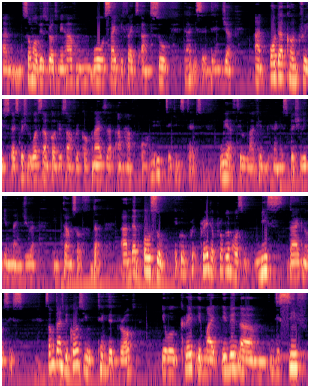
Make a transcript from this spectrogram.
and some of these drugs may have more side effects, and so that is a danger. And other countries, especially Western countries, have recognized that and have already taken steps. We are still lagging behind, especially in Nigeria, in terms of that. And then also, it could create a problem of misdiagnosis. Sometimes, because you take the drug, it will create, it might even um, deceive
